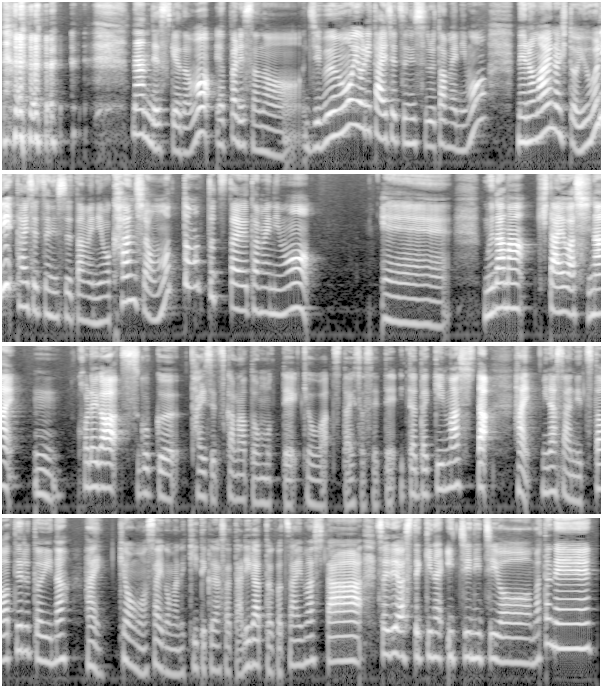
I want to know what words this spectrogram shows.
なんですけどもやっぱりその自分をより大切にするためにも目の前の人をより大切にするためにも感謝をもっともっと伝えるためにも、えー、無駄な期待はしない、うん、これがすごく大切かなと思って今日は伝えさせていただきました。はい。皆さんに伝わってるといいな。はい。今日も最後まで聞いてくださってありがとうございました。それでは素敵な一日を。またね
